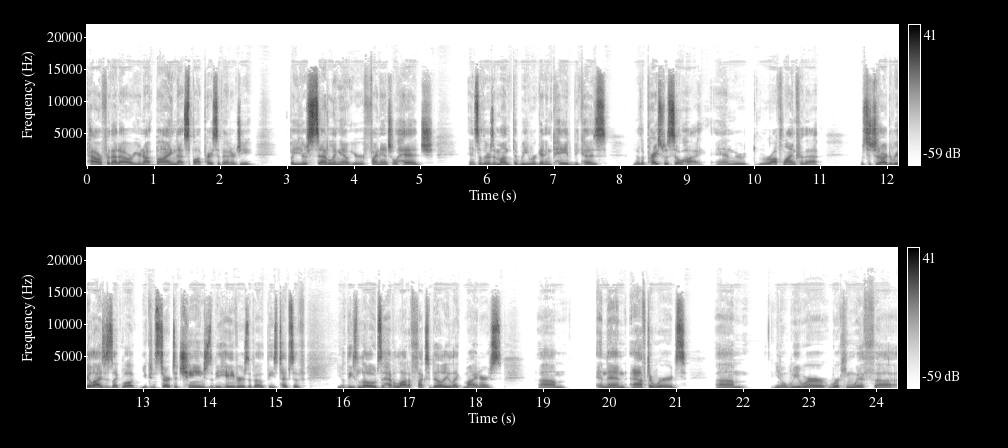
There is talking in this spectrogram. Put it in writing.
power for that hour, you're not buying that spot price of energy, but you're settling out your financial hedge. And so there was a month that we were getting paid because you know the price was so high, and we were we were offline for that. Which is hard to realize is like, well, you can start to change the behaviors about these types of, you know, these loads that have a lot of flexibility, like miners. Um, and then afterwards, um, you know, we were working with uh,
